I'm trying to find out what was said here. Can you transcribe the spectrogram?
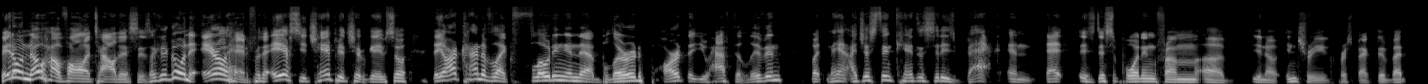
they don't know how volatile this is. Like they're going to Arrowhead for the AFC Championship game, so they are kind of like floating in that blurred part that you have to live in. But man, I just think Kansas City's back, and that is disappointing from a you know intrigue perspective. But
